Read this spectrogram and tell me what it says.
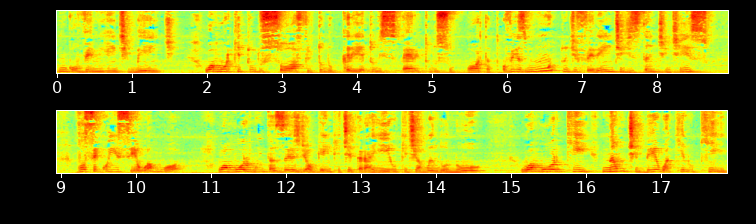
inconvenientemente, o amor que tudo sofre, tudo crê, tudo espera e tudo suporta, talvez muito diferente, distante disso, você conheceu o amor. O amor muitas vezes de alguém que te traiu, que te abandonou, o amor que não te deu aquilo que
